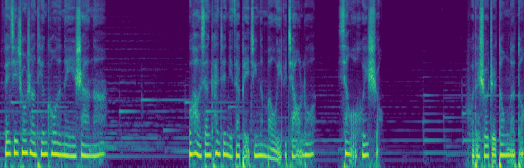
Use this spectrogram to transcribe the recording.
飞机冲上天空的那一刹那，我好像看见你在北京的某一个角落，向我挥手。我的手指动了动，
